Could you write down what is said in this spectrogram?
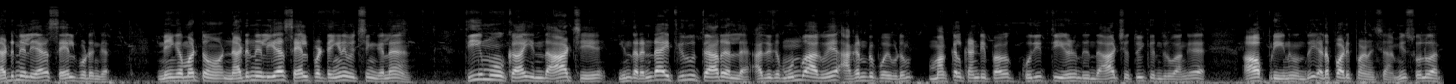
நடுநிலையாக செயல்படுங்க. நீங்கள் மட்டும் நடுநிலையாக செயல்பட்டீங்கன்னு வச்சுங்களேன் திமுக இந்த ஆட்சி இந்த ரெண்டாயிரத்தி இருபத்தி ஆறு அல்ல அதுக்கு முன்பாகவே அகன்று போய்விடும். மக்கள் கண்டிப்பாக கொதித்து எழுந்து இந்த ஆட்சியை தூக்கி இருந்துருவாங்க அப்படின்னு வந்து எடப்பாடி பழனிசாமி சொல்லுவார்.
